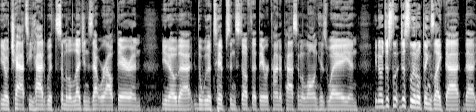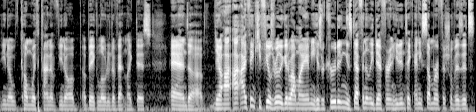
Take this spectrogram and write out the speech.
you know chats he had with some of the legends that were out there, and you know that the, the tips and stuff that they were kind of passing along his way and you know just just little things like that that you know come with kind of you know a, a big loaded event like this. And uh, you know I, I think he feels really good about miami. His recruiting is definitely different. He didn't take any summer official visits.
